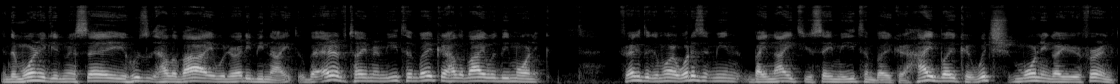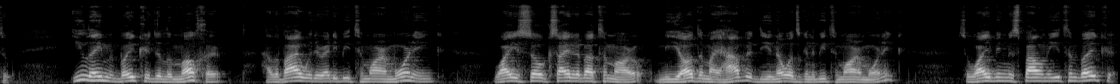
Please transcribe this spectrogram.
In the morning you're going to say whose halavai would already be night. Ube'erev toimer miyitin boiker halavai would be morning. The Gemara, what does it mean by night you say miyitin boiker? Hi boiker, which morning are you referring to? Halavai would already be tomorrow morning. Why are you so excited about tomorrow? Miyadam I have it. Do you know what's going to be tomorrow morning? So why are you being mispal miyitim boiker?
